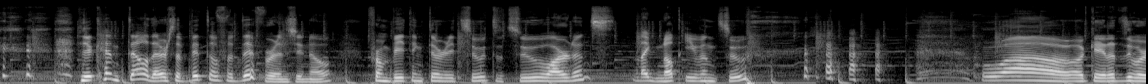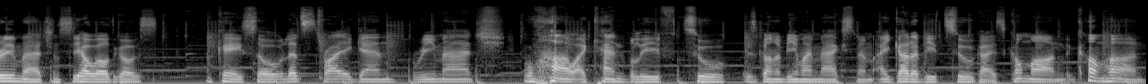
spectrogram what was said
you can tell there's a bit of a difference, you know? From beating 32 to 2 Wardens. Like not even 2. wow, okay, let's do a rematch and see how well it goes. Okay, so let's try again. Rematch. Wow, I can't believe 2 is gonna be my maximum. I gotta beat 2, guys. Come on, come on.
